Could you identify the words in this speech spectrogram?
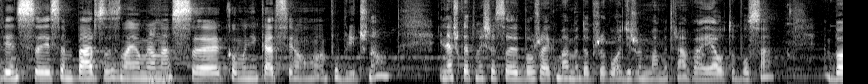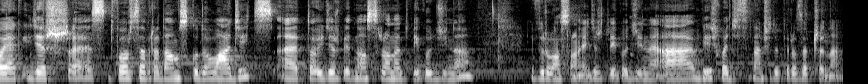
Więc jestem bardzo zaznajomiona mhm. z komunikacją publiczną. I na przykład myślę sobie, Boże, jak mamy dobrze w Łodzi, że my mamy tramwaje, autobusy, bo jak idziesz e, z dworca w Radomsku do Ładzic, e, to idziesz w jedną stronę dwie godziny i w drugą stronę idziesz dwie godziny, a wieś Ładzice tam się dopiero zaczyna.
